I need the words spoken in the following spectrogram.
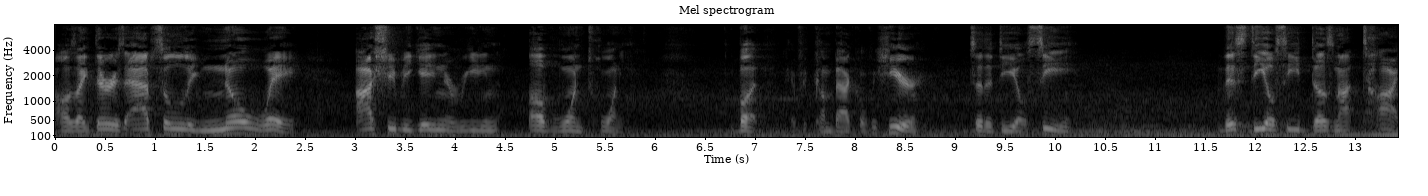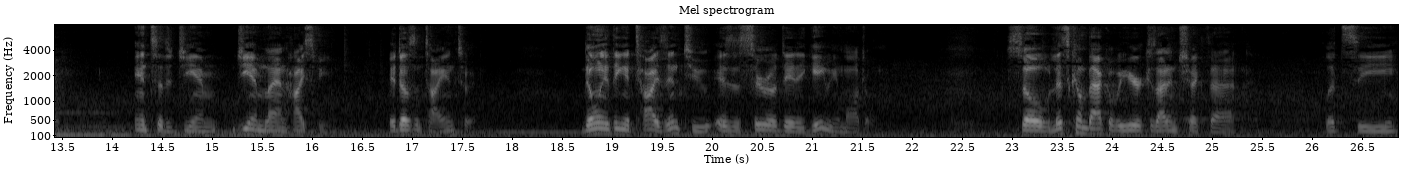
I was like, there is absolutely no way I should be getting a reading of 120. But if we come back over here to the DLC, this DLC does not tie into the GM GM LAN high speed. It doesn't tie into it. The only thing it ties into is the serial data gateway module. So let's come back over here because I didn't check that. Let's see.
